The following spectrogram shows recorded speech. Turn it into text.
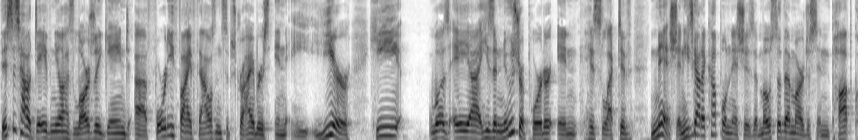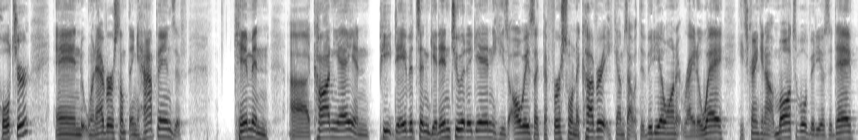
this is how Dave Neal has largely gained uh, 45,000 subscribers in a year. He was a uh, he's a news reporter in his selective niche and he's got a couple niches most of them are just in pop culture and whenever something happens if Kim and uh, Kanye and Pete Davidson get into it again. He's always like the first one to cover it. He comes out with a video on it right away. He's cranking out multiple videos a day.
